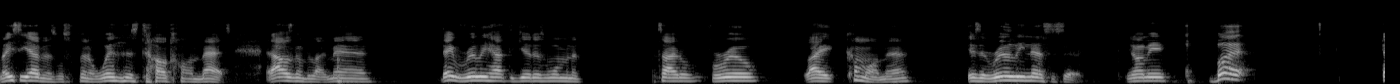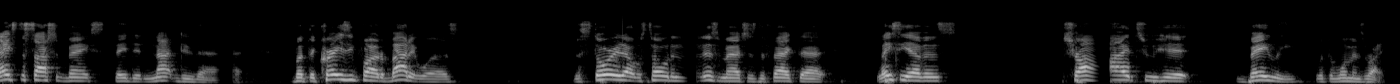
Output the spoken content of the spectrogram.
Lacey Evans was finna win this doggone match. And I was gonna be like, man, they really have to give this woman a title for real? Like, come on, man. Is it really necessary? You know what I mean? But thanks to Sasha Banks, they did not do that. But the crazy part about it was the story that was told in this match is the fact that Lacey Evans tried to hit Bayley with the woman's right.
